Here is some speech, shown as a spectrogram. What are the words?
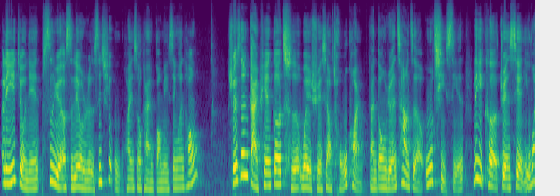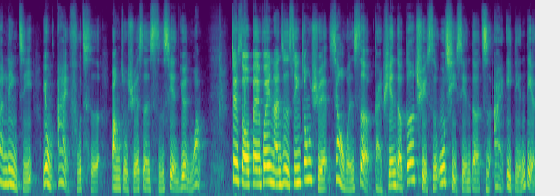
二零一九年四月二十六日星期五，欢迎收看光明新闻通。学生改编歌词为学校筹款，感动原唱者巫启贤，立刻捐献一万令吉，用爱扶持，帮助学生实现愿望。这首被威南日新中学校文社改编的歌曲是巫启贤的《只爱一点点》，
